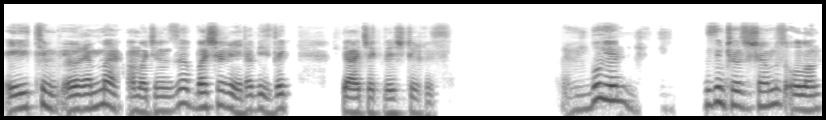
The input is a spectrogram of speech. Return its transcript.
eğitim, öğrenme amacınızı başarıyla biz de gerçekleştiririz. Bugün bizim çalışacağımız olan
